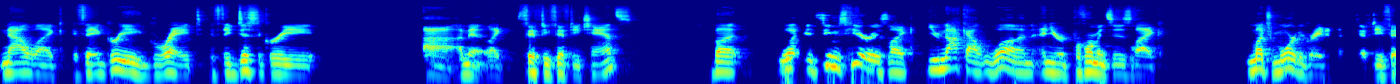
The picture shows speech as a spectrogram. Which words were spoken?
Now, like, if they agree, great. If they disagree, uh, I'm at like 50 50 chance. But what it seems here is like you knock out one and your performance is like much more degraded than 50 50.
